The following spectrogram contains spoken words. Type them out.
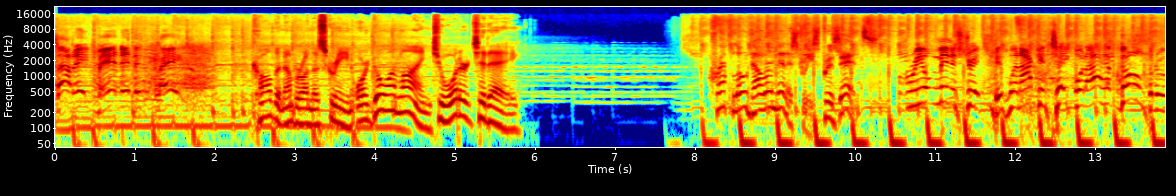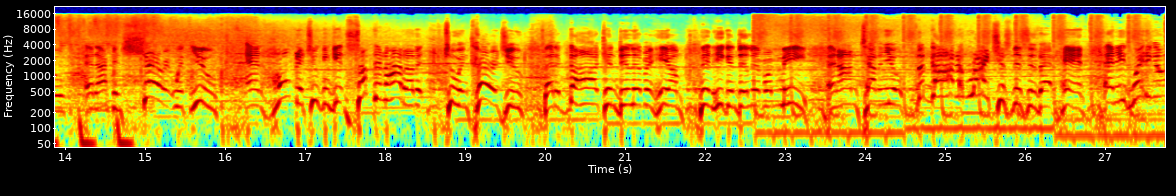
shout amen in this place. Call the number on the screen or go online to order today. Creflo Dollar Ministries presents Real ministry is when I can take what I have gone through and I can share it with you and hope that you can get something out of it to encourage you that if God can deliver him, then he can deliver me. And I'm telling you, the God of righteousness is at hand and he's waiting on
